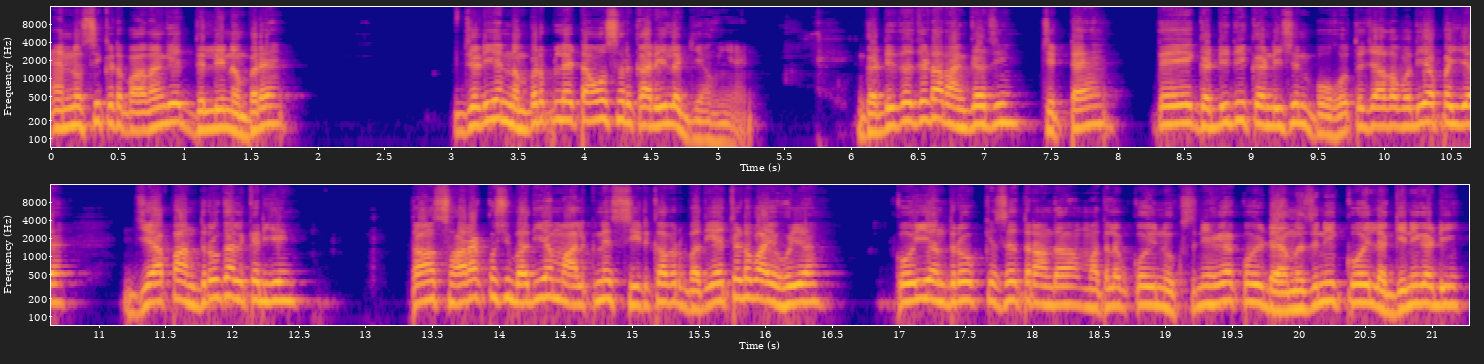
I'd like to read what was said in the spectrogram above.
ਐਨਓਸੀ ਕਟਵਾ ਦਾਂਗੇ, ਦਿੱਲੀ ਨੰਬਰ ਹੈ। ਜਿਹੜੀਆਂ ਨੰਬਰ ਪਲੇਟਾਂ ਉਹ ਸਰਕਾਰੀ ਲੱਗੀਆਂ ਹੋਈਆਂ ਗੱਡੀ ਦਾ ਜਿਹੜਾ ਰੰਗ ਹੈ ਜੀ, ਚਿੱਟਾ ਹੈ। ਤੇ ਗੱਡੀ ਦੀ ਕੰਡੀਸ਼ਨ ਬਹੁਤ ਜ਼ਿਆਦਾ ਵਧੀਆ ਪਈ ਹੈ। ਜੇ ਆਪਾਂ ਅੰਦਰੋਂ ਗੱਲ ਕਰੀਏ, ਤਾਂ ਸਾਰਾ ਕੁਝ ਵਧੀਆ, ਮਾਲਕ ਨੇ ਸੀਟ ਕਵਰ ਵਧੀਆ ਚੜਵਾਏ ਹੋਏ ਆ। ਕੋਈ ਅੰਦਰੋਂ ਕਿਸੇ ਤਰ੍ਹਾਂ ਦਾ ਮਤਲਬ ਕੋਈ ਨੁਕਸ ਨਹੀਂ ਹੈਗਾ, ਕੋਈ ਡੈਮੇਜ ਨਹੀਂ, ਕੋਈ ਲੱਗੀ ਨਹੀਂ ਗੱਡੀ,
